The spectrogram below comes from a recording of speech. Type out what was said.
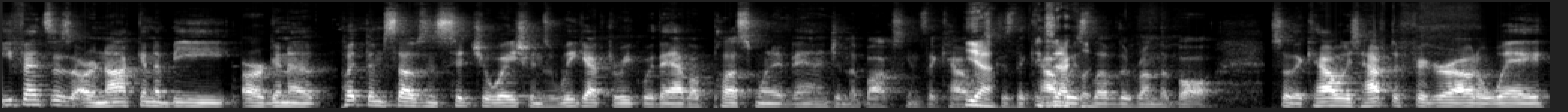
defenses are not going to be are going to put themselves in situations week after week where they have a plus one advantage in the box against the cowboys Yeah, because the cowboys exactly. love to run the ball so the cowboys have to figure out a way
